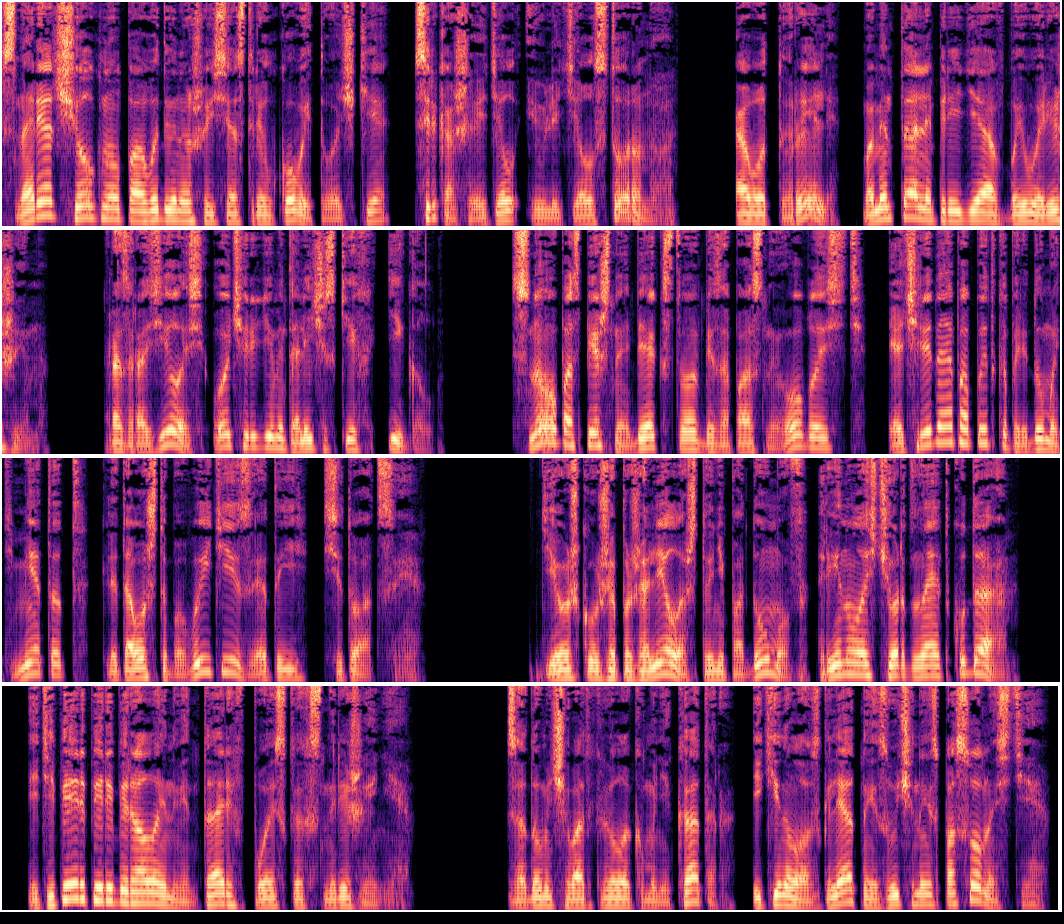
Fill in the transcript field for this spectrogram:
Снаряд щелкнул по выдвинувшейся стрелковой точке, срикошетил и улетел в сторону. А вот турель, моментально перейдя в боевой режим, разразилась очередью металлических игл. Снова поспешное бегство в безопасную область и очередная попытка придумать метод для того, чтобы выйти из этой ситуации. Девушка уже пожалела, что, не подумав, ринулась черт знает куда, и теперь перебирала инвентарь в поисках снаряжения. Задумчиво открыла коммуникатор и кинула взгляд на изученные способности.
